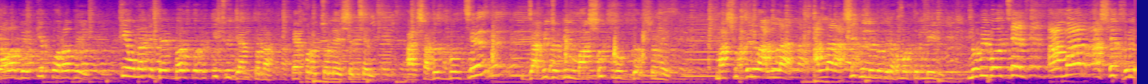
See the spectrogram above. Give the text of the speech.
খাওয়াবে, কে পড়াবে, কে ওনাকে দেখভাল করবে, কিছুই জানতো না। এরপরও চলে এসেছেন। আর সাধক বলছেন, যাবি যদি মাসুক রূপ দর্শনে মাসুক হইল আল্লাহ। আল্লাহর আশেখ হইল নবী রহমতুল্লিন নবী বলছেন, আমার আশেখ হইল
